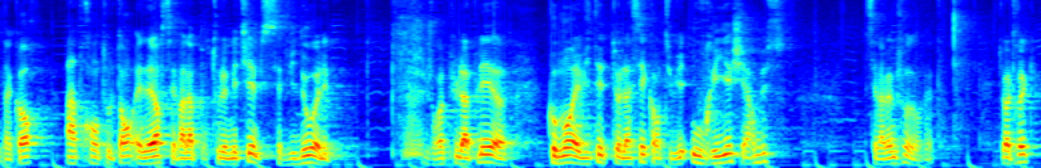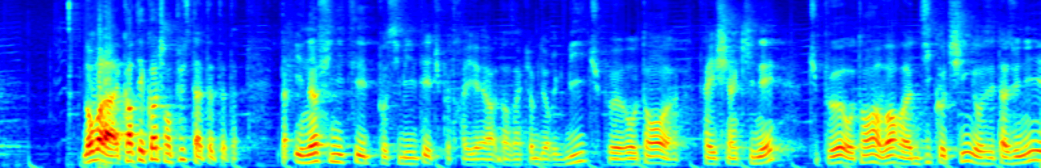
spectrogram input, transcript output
d'accord? Apprends tout le temps. Et d'ailleurs, c'est valable pour tous les métiers. Cette vidéo, elle est J'aurais pu l'appeler euh, Comment éviter de te lasser quand tu es ouvrier chez Airbus. C'est la même chose en fait. Tu vois le truc? Donc voilà, quand tu es coach, en plus, tu as, une infinité de possibilités. Tu peux travailler euh, dans un club de rugby, tu peux autant euh, travailler chez un kiné, tu peux autant avoir 10 coachings aux États-Unis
